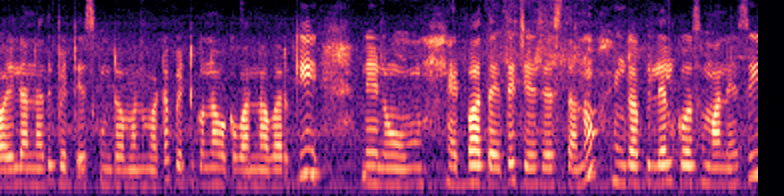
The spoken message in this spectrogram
ఆయిల్ అన్నది పెట్టేసుకుంటాం అనమాట పెట్టుకున్న ఒక వన్ అవర్కి నేను హెడ్ బాత్ అయితే చేసేస్తాను. ఇంకా పిల్లల కోసం అనేసి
